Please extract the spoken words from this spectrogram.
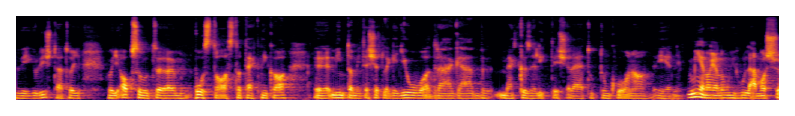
végül is, tehát hogy, hogy abszolút hozta azt a technika, mint amit esetleg egy jóval drágább megközelítéssel el tudtunk volna érni. Milyen olyan új hullámos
